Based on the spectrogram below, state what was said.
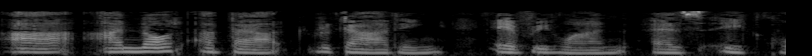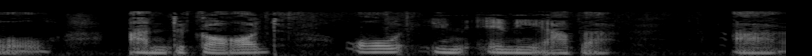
uh, are not about regarding everyone as equal under God or in any other uh,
